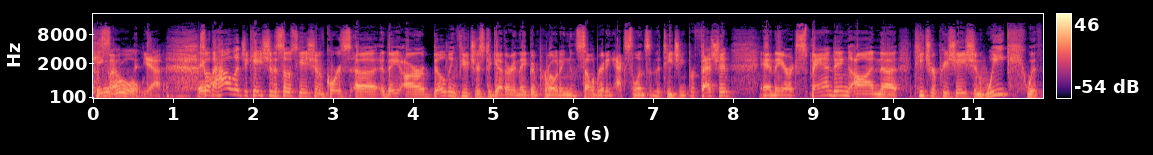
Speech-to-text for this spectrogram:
King So, rule. Yeah. so the Howell Education Association, of course, uh, they are building futures together, and they've been promoting and celebrating excellence in the teaching profession. And they are expanding on uh, Teacher Appreciation Week with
